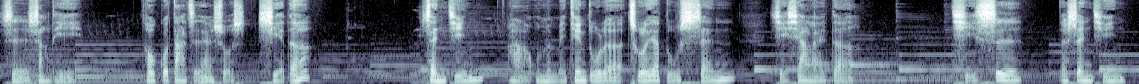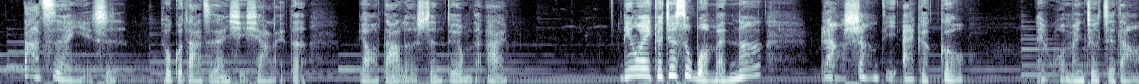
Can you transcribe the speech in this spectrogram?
是上帝透过大自然所写的圣经啊。我们每天读了，除了要读神写下来的启示的圣经，大自然也是。透过大自然写下来的，表达了神对我们的爱。另外一个就是我们呢，让上帝爱个够，哎，我们就知道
